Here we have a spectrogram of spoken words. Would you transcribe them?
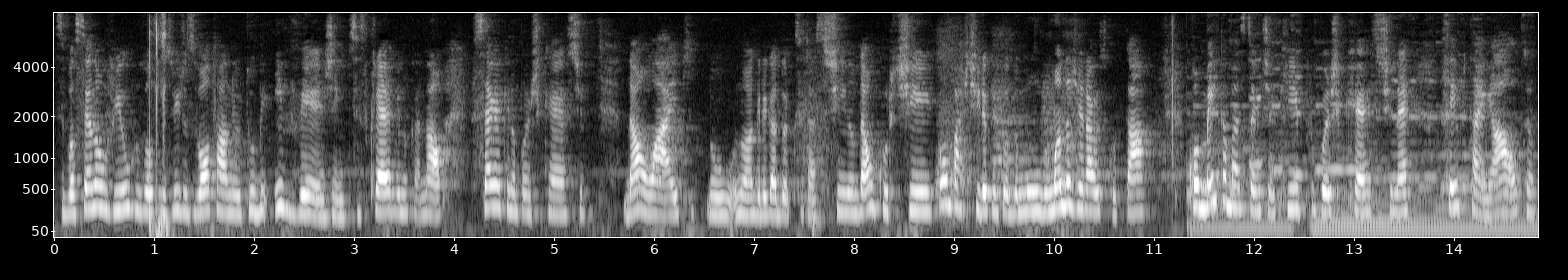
Se você não viu os outros vídeos, volta lá no YouTube e vê, gente. Se inscreve no canal, segue aqui no podcast, dá um like no, no agregador que você está assistindo, dá um curtir, compartilha com todo mundo, manda geral escutar, comenta bastante aqui pro podcast, né? Sempre tá em alta.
